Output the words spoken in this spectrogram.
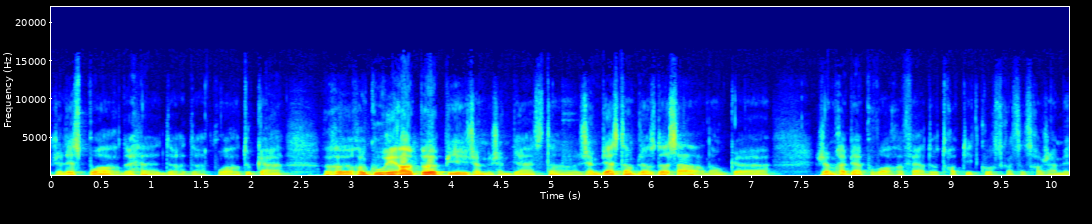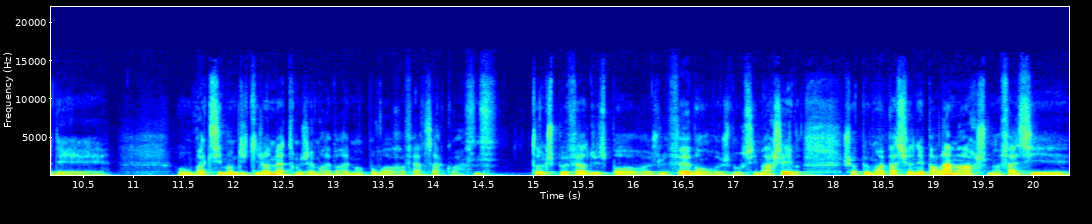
J'ai l'espoir de, de, pouvoir en tout cas recourir un peu. Puis j'aime, bien, j'aime bien cette ambiance d'Ossard. Donc j'aimerais bien pouvoir refaire deux trois petites courses. Quoi. Ce sera jamais des, au maximum 10 km, mais j'aimerais vraiment pouvoir refaire ça. tant que je peux faire du sport, euh, je le fais. Bon, je veux aussi marcher. Je suis un peu moins passionné par la marche, mais enfin, si,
